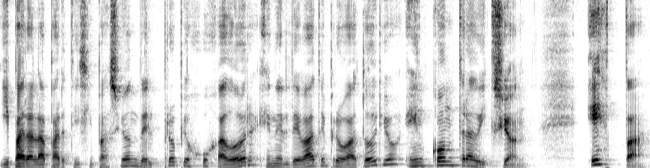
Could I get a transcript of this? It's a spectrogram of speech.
y para la participación del propio juzgador en el debate probatorio en contradicción. Esta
